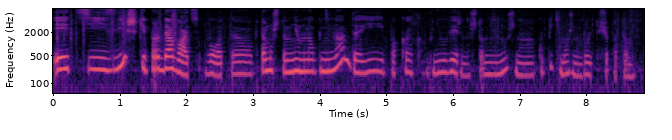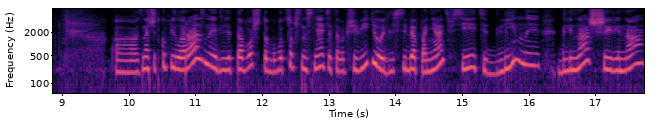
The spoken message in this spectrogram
эти излишки продавать. Вот. Э, потому что мне много не надо. И пока я как бы не уверена, что мне нужно. Купить можно будет еще потом. А, значит, купила разные для того, чтобы вот, собственно, снять это вообще видео и для себя понять все эти длинные, длина, ширина,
